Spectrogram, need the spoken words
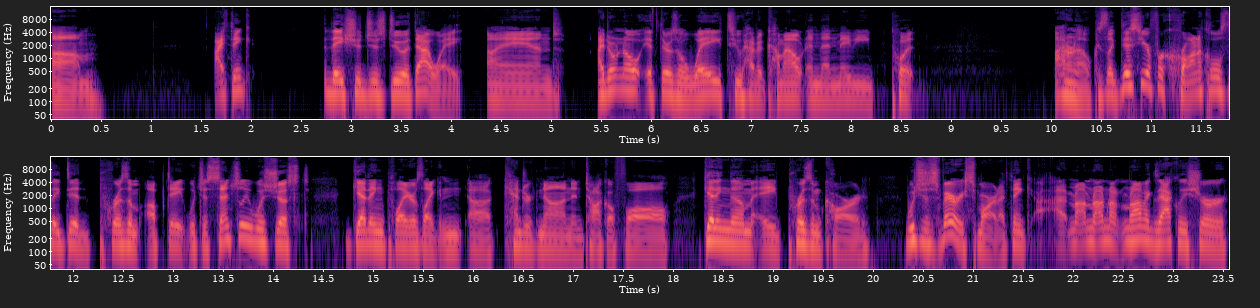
Um, I think they should just do it that way. And I don't know if there's a way to have it come out and then maybe put I don't know, because like this year for Chronicles, they did Prizm Update, which essentially was just getting players like uh, Kendrick Nunn and Taco Fall, getting them a Prizm card, which is very smart. I think I, am not, I'm not, I'm not exactly sure.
